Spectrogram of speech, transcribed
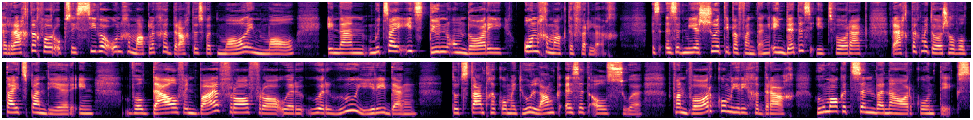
regtig waar obsessiewe ongemaklike gedrag is wat maal en maal en dan moet sy iets doen om daardie ongemak te verlig. Is is dit meer so tipe van ding en dit is iets waar ek regtig met haar sal wil tyd spandeer en wil delf en baie vrae vra oor oor hoe hierdie ding tot stand gekom het. Hoe lank is dit al so? Van waar kom hierdie gedrag? Hoe maak dit sin binne haar konteks?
